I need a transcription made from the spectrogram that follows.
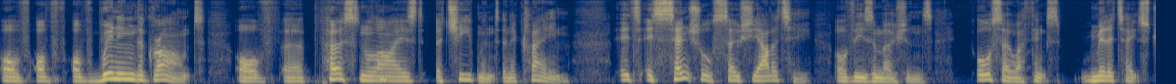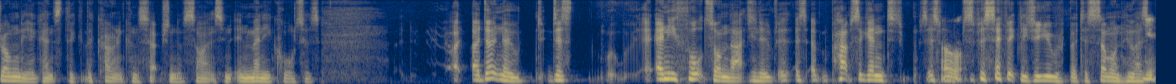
of, of, of winning the grant, of uh, personalized achievement and acclaim. It's essential sociality of these emotions. Also, I think, militates strongly against the, the current conception of science in, in many quarters. I, I don't know, does any thoughts on that? You know, as, uh, perhaps again, oh. specifically to you, Rupert, as someone who has yeah.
